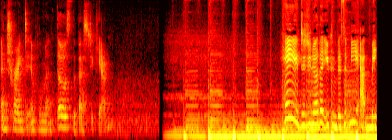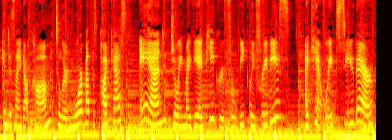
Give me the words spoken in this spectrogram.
and trying to implement those the best you can. Hey, did you know that you can visit me at makeanddesign.com to learn more about this podcast and join my VIP group for weekly freebies? I can't wait to see you there.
